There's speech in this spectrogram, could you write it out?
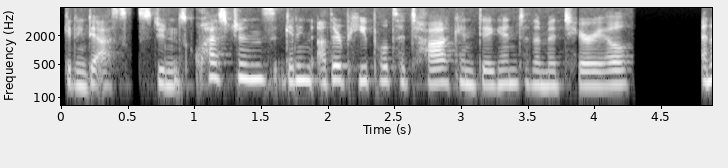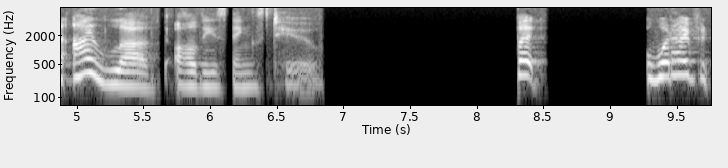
getting to ask students questions, getting other people to talk and dig into the material. And I loved all these things too. But what I've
